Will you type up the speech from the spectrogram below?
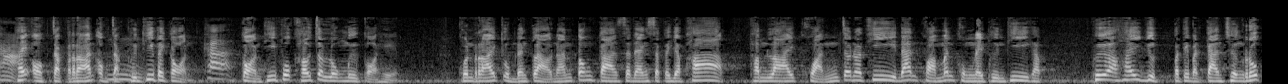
ค่ะให้ออกจากร้านออกจากพื้นที่ไปก่อน ค่ะ ก่อนที่พวกเขาจะลงมือก่อเหตุ คนร้ายกลุ่มดังกล่าวนั้น ต้องการแสดงศักยภาพทำลายขวัญเจ้าหน้าที่ด้านความมั่นคงในพื้นที่ครับ เพื่อให้หยุดปฏิบัติการเชิงรุก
